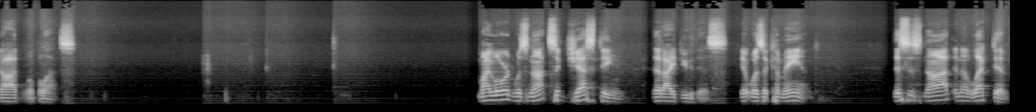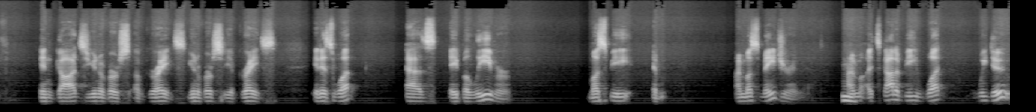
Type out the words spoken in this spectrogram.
God will bless. My Lord was not suggesting that I do this, it was a command. This is not an elective in God's universe of grace, university of grace. It is what, as a believer, must be, I must major in that. Hmm. I'm, it's got to be what we do.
